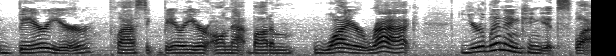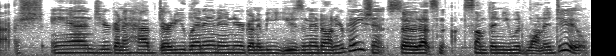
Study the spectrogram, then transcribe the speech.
barrier, plastic barrier on that bottom wire rack, your linen can get splashed and you're going to have dirty linen and you're going to be using it on your patients. So that's not something you would want to do.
